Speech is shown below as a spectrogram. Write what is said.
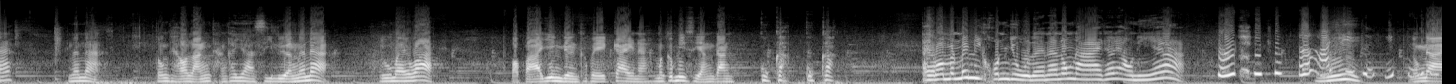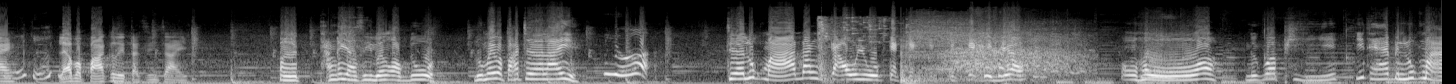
นะ นั่นน่ะ ตรงแถวหลังถังขยะสีเหลืองนั่นน่ะ รู้ไหมว่าป๊าป๊ายิ่งเดินเข้าไปใกล้ๆนะ มันก็มีเสียงดังกุกกักกุกกักแต่ว่ามันไม่มีคนอยู่เลยนะน้องนายแถวแถวๆเนี้ย นี่น้องนาย แล้วป๊าป๊าก็เลยตัดสินใจ เปิดถังขยะสีเหลืองออกดู รู้ไหมป๊าป๊าเจออะไร ไม่รู้อะเจอลูกหมานั่งเกาอยู่แกะแกะแกะแกะอย่างเงี้ยโอ้โห นึกว่าผีที่แท้เป็นลูกหมา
